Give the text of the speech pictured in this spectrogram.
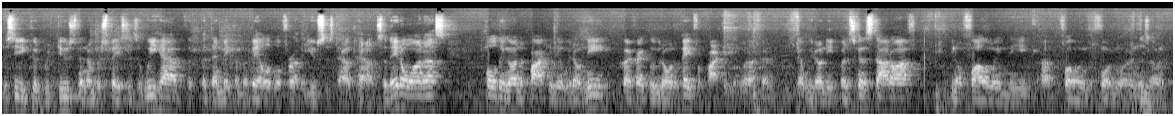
the city could reduce the number of spaces that we have, but, but then make them available for other uses downtown. So they don't want us holding on to parking that we don't need. Quite frankly, we don't want to pay for parking that we're not going to, that we don't need. But it's going to start off, you know, following the uh, following the formula in the zoning.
